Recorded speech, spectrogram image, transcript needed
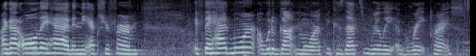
I got all they had in the extra firm. If they had more, I would have gotten more because that's really a great price.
